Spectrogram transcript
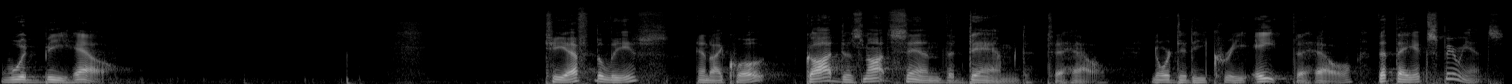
would be hell. T.F. believes, and I quote, God does not send the damned to hell, nor did he create the hell that they experience.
